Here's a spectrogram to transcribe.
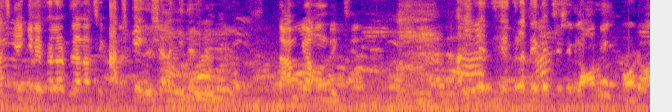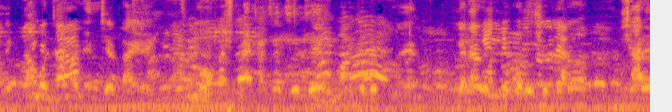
আজকে কিনে ফেলার প্ল্যান আছে আজকে ইনশাল্লাহ কিনে দাম কেমন দেখছেন? আসলে যেগুলো দেখেছি সেগুলো অনেক বড় অনেক দাম। রেঞ্জের বাইরে। সাড়ে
